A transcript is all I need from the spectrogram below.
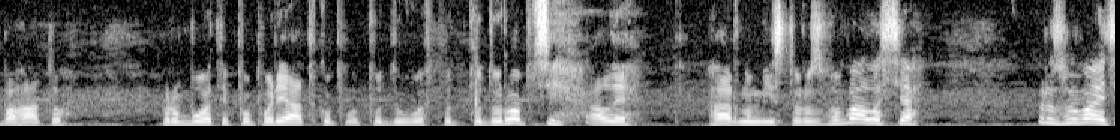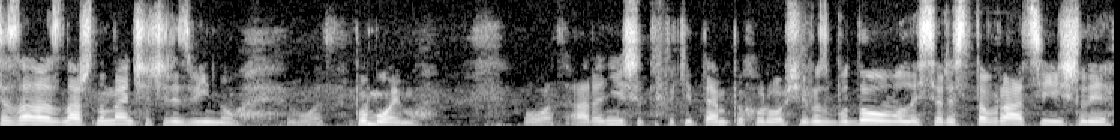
багато роботи по порядку, по, доробці, але гарно місто розвивалося. Розвивається зараз значно менше через війну, по-моєму. От. А раніше то такі темпи хороші. Розбудовувалися, реставрації йшли,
